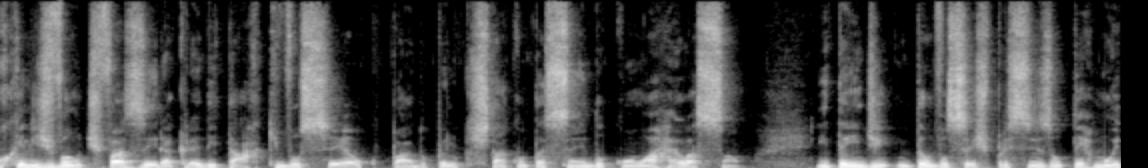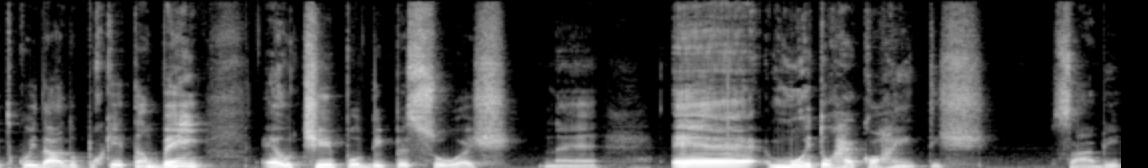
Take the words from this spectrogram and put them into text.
Porque eles vão te fazer acreditar que você é o culpado pelo que está acontecendo com a relação. Entende? Então vocês precisam ter muito cuidado, porque também é o tipo de pessoas né, é, muito recorrentes, sabe,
